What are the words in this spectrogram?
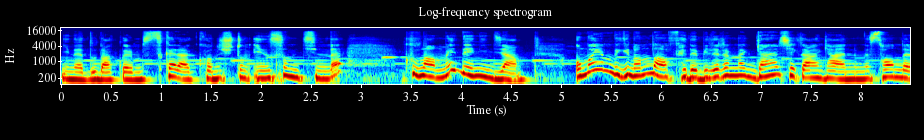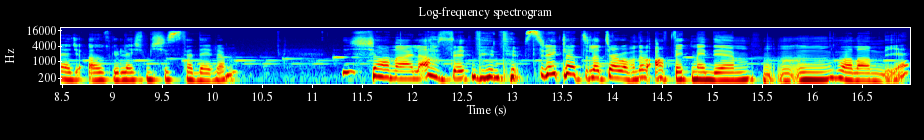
yine dudaklarımı sıkarak konuştuğum insan içinde kullanmayı deneyeceğim. Umarım bir gün onu da affedebilirim ve gerçekten kendimi son derece özgürleşmiş hissederim. Şu an hala affetmedim. Sürekli hatırlatıyorum ama değil mi? Affetmedim falan diye.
